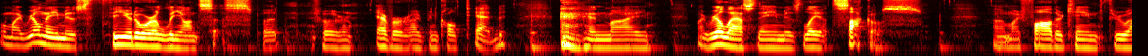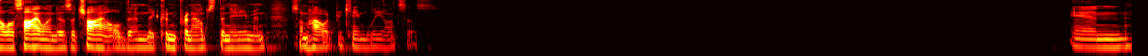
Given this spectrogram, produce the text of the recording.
Well, my real name is Theodore Leonsis, but forever I've been called Ted. and my, my real last name is Leotsakos. Uh, my father came through Ellis Island as a child, and they couldn't pronounce the name, and somehow it became Leonsis. And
